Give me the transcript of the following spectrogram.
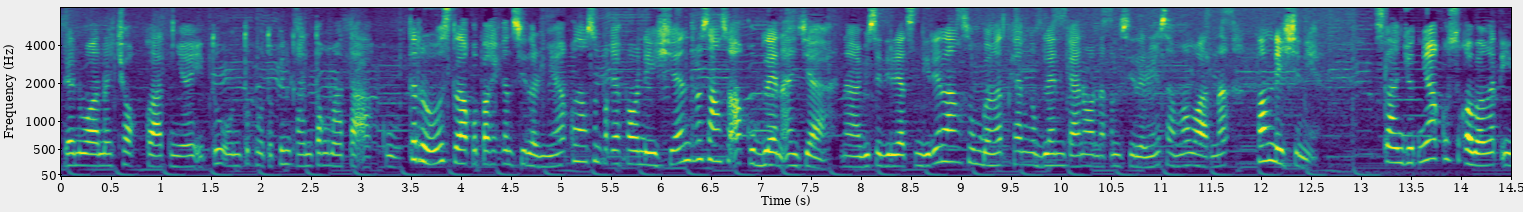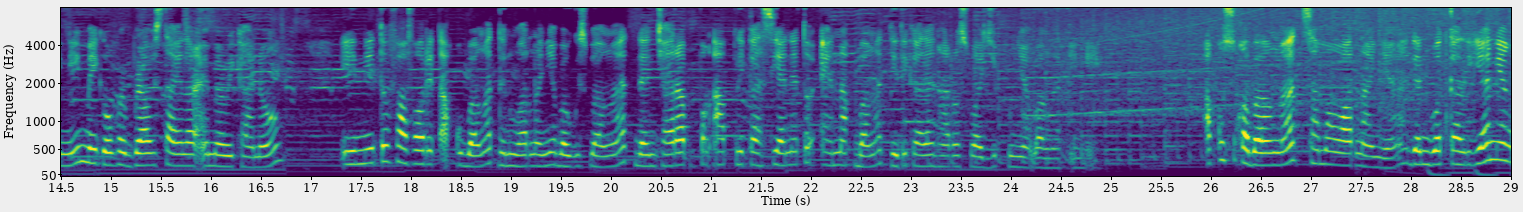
dan warna coklatnya itu untuk nutupin kantong mata aku. Terus setelah aku pakai concealernya, aku langsung pakai foundation terus langsung aku blend aja. Nah, bisa dilihat sendiri langsung banget kan ngeblend kan warna concealernya sama warna foundationnya. Selanjutnya aku suka banget ini Makeover Brow Styler Americano. Ini tuh favorit aku banget dan warnanya bagus banget dan cara pengaplikasiannya tuh enak banget jadi kalian harus wajib punya banget ini. Aku suka banget sama warnanya dan buat kalian yang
